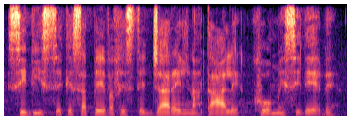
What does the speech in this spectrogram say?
si disse che sapeva festeggiare il Natale come si deve.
